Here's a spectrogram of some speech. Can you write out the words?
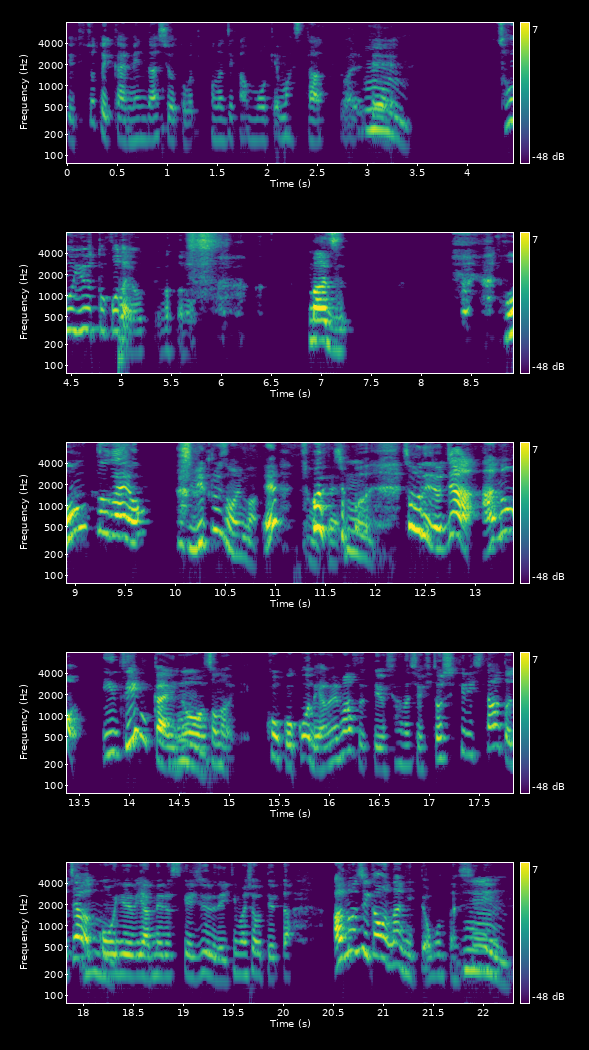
言って、ちょっと一回面談しようと思って、この時間設けましたって言われて、うん。そういうとこだよってなったの。まず。本当だよ。私びっくりしたの今。え？そうでしょうんそうですよ。じゃあ、あの、い前回の、うんその、こうこうこうで辞めますっていう話をひとしきりした後、じゃあうんこういう辞めるスケジュールで行きましょうって言った、あの時間は何って思ったし、うん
